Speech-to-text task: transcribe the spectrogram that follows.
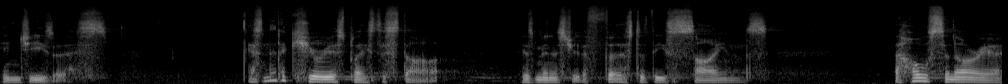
in Jesus. Isn't it a curious place to start? His ministry, the first of these signs. The whole scenario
